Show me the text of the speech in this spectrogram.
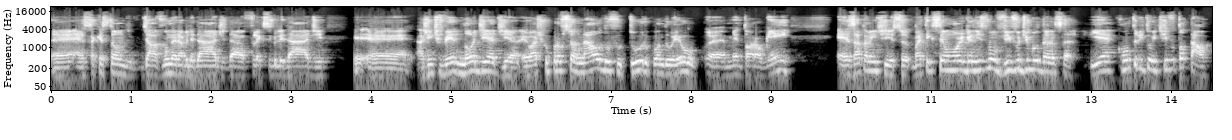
É, essa questão da vulnerabilidade, da flexibilidade, é, a gente vê no dia a dia. Eu acho que o profissional do futuro, quando eu é, mentoro alguém, é exatamente isso. Vai ter que ser um organismo vivo de mudança. E é contra-intuitivo total.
